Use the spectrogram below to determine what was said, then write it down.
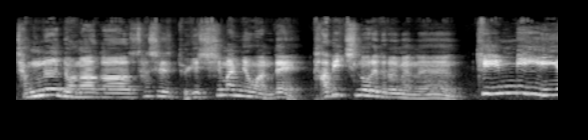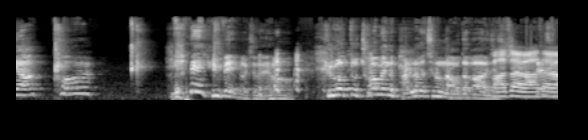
장르 변화가 사실 되게 심한 영화인데 다비치 노래 들으면은 김미야 콜 휘베 이거잖아요. 그것도 처음에는 발라드처럼 나오다가 이제 맞아요, 맞아요, 댄스로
